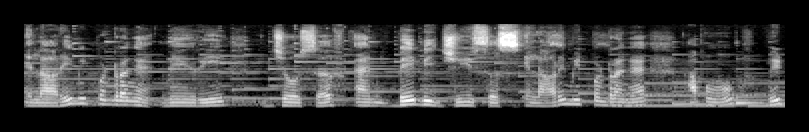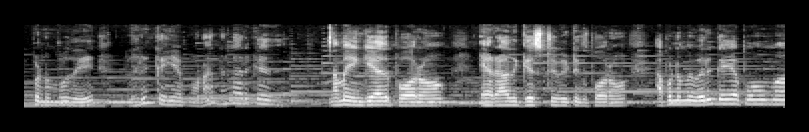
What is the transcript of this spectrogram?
எல்லாரையும் மீட் பண்ணுறாங்க Mary Joseph and baby Jesus எல்லாரையும் மீட் பண்ணுறாங்க அப்போ மீட் பண்ணும்போது வெறும் கையாக போனால் நல்லா இருக்காது. நம்ம எங்கேயாவது போகிறோம் யாராவது கெஸ்ட்டு வீட்டுக்கு போகிறோம் அப்போ நம்ம வெறுங்கையாக போவோமா?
